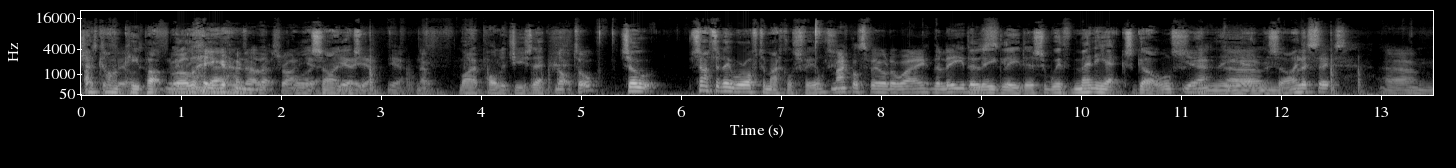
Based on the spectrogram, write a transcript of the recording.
from I can't keep up with Well, the, there you uh, go. No, that's right. all the signings. yeah, yeah, yeah. No, My apologies there. not at all. So Saturday we're off to Macclesfield, Macclesfield away. The leaders, the league leaders, with many ex goals Yeah, in the, uh, in um, the side. Blissett, um,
